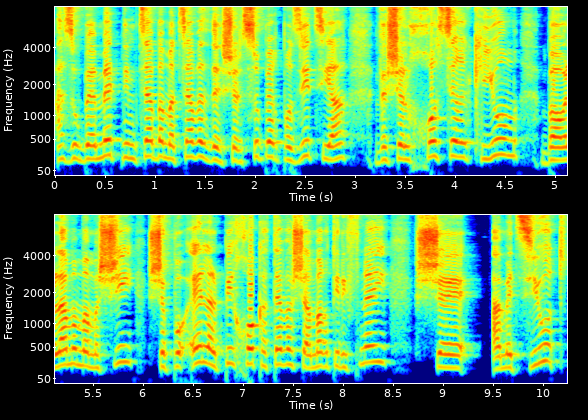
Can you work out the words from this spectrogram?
אז הוא באמת נמצא במצב הזה של סופר פוזיציה ושל חוסר קיום בעולם הממשי שפועל על פי חוק הטבע שאמרתי לפני, שהמציאות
